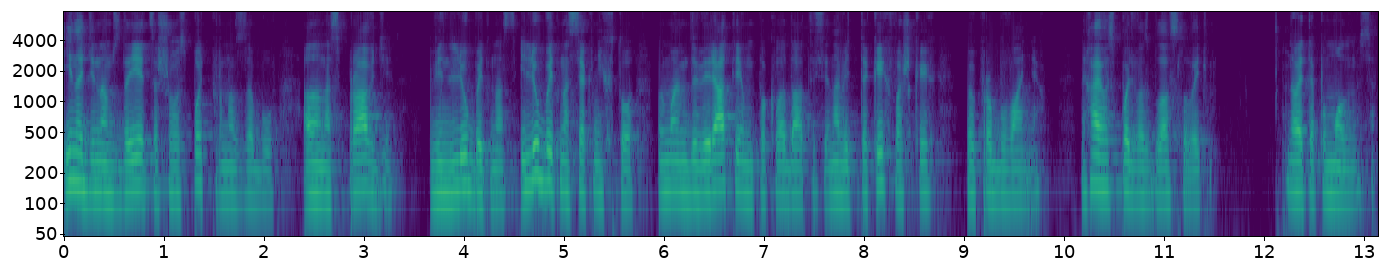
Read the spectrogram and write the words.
Іноді нам здається, що Господь про нас забув, але насправді Він любить нас і любить нас як ніхто. Ми маємо довіряти йому покладатися навіть в таких важких випробуваннях. Нехай Господь вас благословить. Давайте помолимося.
